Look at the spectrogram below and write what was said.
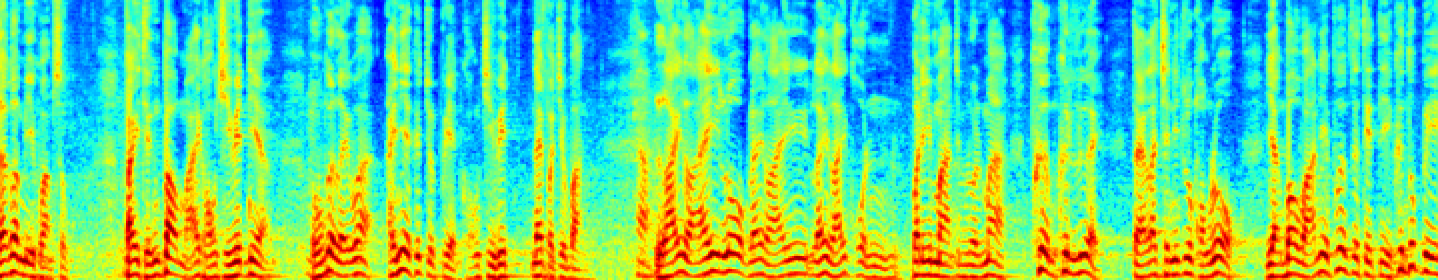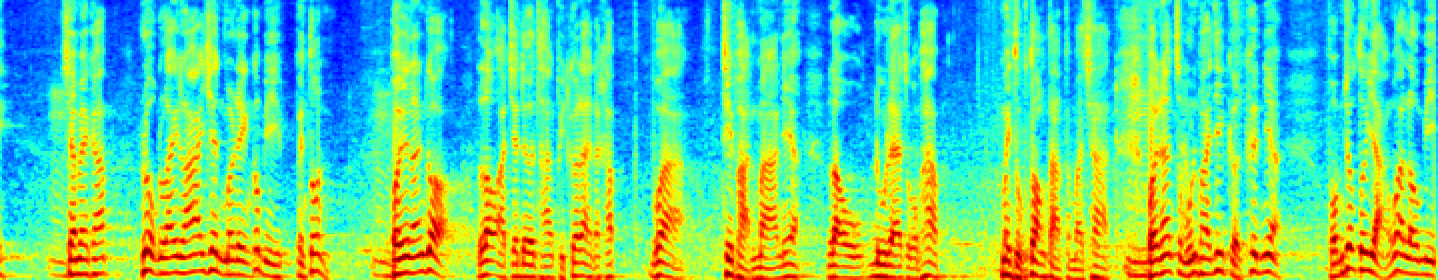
แล้วก็มีความสุขไปถึงเป้าหมายของชีวิตเนี่ย ผมก็เลยว่าไอ้เนี่ยคือจุดเปลี่ยนของชีวิตในปัจจุบันครับหลายหลายๆโรคหลายหลายหลายหลายๆคนปริมาณจำนวนมาก เพิ่มขึ้นเรื่อย แต่ละชนิดโรคของโรค อย่างเบาหวานเนี่ยเพิ่มสถิติขึ้นทุกปี ใช่ไหมครับโรคร้ายๆ เช่นมะเร็งก็มีเป็นต้น เพราะฉะนั้นก็เราอาจจะเดินทางผิดก็ได้นะครับ ว่าที่ผ่านมาเนี่ยเราดูแลสุขภาพไม่ถูกต้องตามธรรมชาติ เพราะฉะนั้นสมุนไพรที่เกิดขึ้นเนี่ยผมยกตัวอย่างว่าเรามี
